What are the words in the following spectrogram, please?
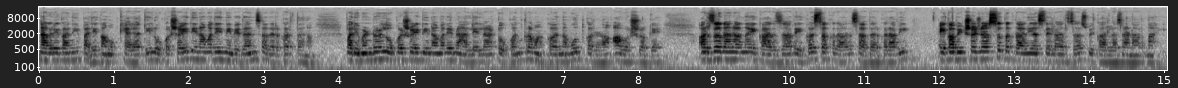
नागरिकांनी पालिका मुख्यालयातील लोकशाही दिनामध्ये निवेदन सादर करताना परिमंडळ लोकशाही दिनामध्ये मिळालेला टोकन क्रमांक नमूद करणं आवश्यक आहे. अर्जदारानं एका अर्जात एकच तक्रार सादर करावी एकापेक्षा जास्त तक्रारी असलेला अर्ज स्वीकारला जाणार नाही.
